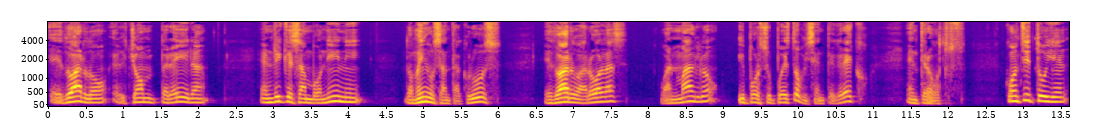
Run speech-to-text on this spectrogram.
Eduardo El Chón Pereira, Enrique Zambonini, Domingo Santa Cruz, Eduardo Arolas, Juan Maglo y por supuesto Vicente Greco, entre otros. Constituyen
